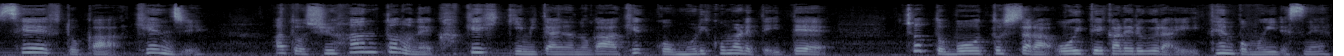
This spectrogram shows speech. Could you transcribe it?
政府とか検事あと主犯とのね駆け引きみたいなのが結構盛り込まれていてちょっとぼーっとしたら置いていかれるぐらいテンポもいいですね。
